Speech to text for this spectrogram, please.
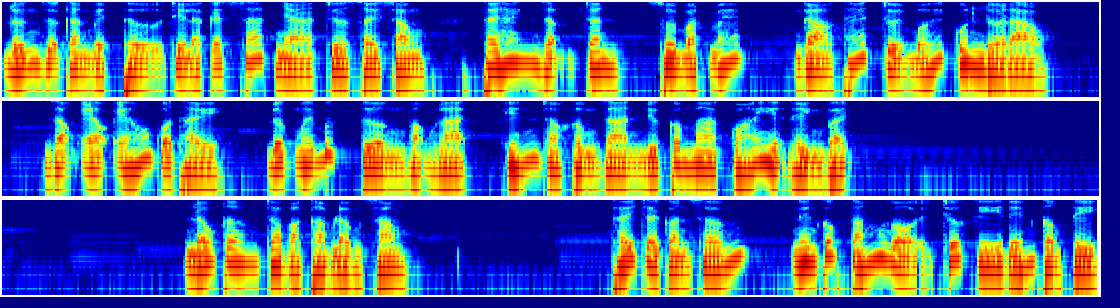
Đứng giữa căn biệt thự chỉ là cái xác nhà chưa xây xong, thầy Hanh dậm chân, xui bọt mép, gào thét chửi bới quân lừa đảo. Giọng eo éo của thầy được mấy bức tường vọng lại khiến cho không gian như có ma quái hiện hình vậy. Nấu cơm cho vào cặp lồng xong. Thấy trời còn sớm nên Cúc tắm gội trước khi đến công ty.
